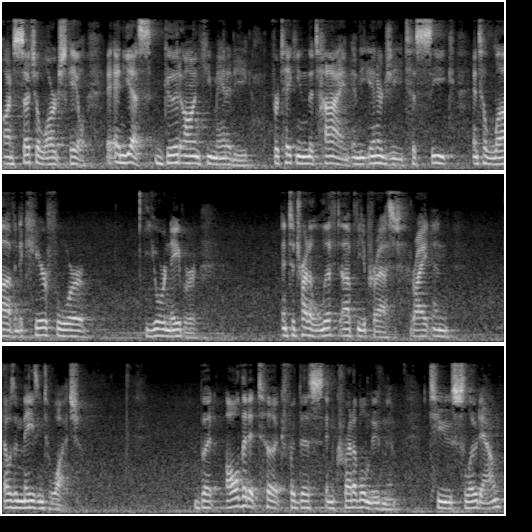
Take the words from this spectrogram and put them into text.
on such a large scale. And yes, good on humanity for taking the time and the energy to seek and to love and to care for your neighbor and to try to lift up the oppressed, right? And that was amazing to watch. But all that it took for this incredible movement to slow down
